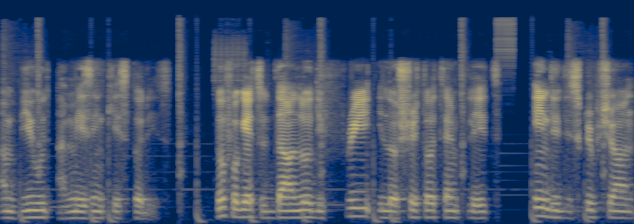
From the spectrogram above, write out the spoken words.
and build amazing case studies. Don't forget to download the free illustrator template in the description.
